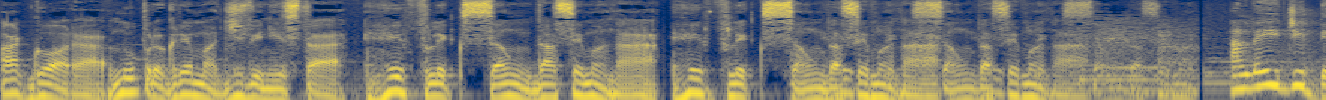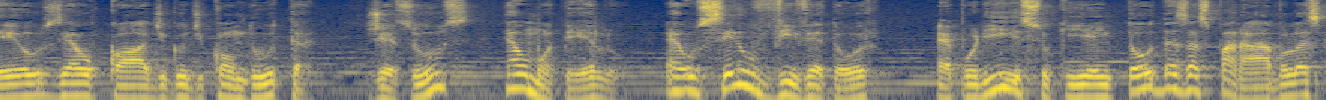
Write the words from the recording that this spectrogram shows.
Agora, no programa Divinista, reflexão da semana. Reflexão da semana. Reflexão da semana. A lei de Deus é o código de conduta. Jesus é o modelo, é o seu vivedor. É por isso que em todas as parábolas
